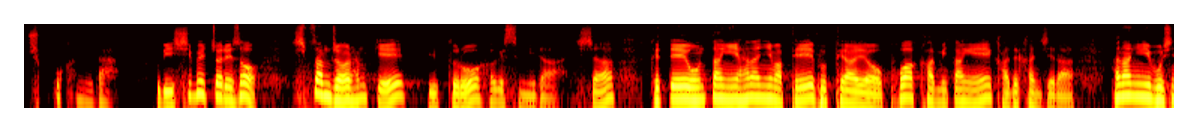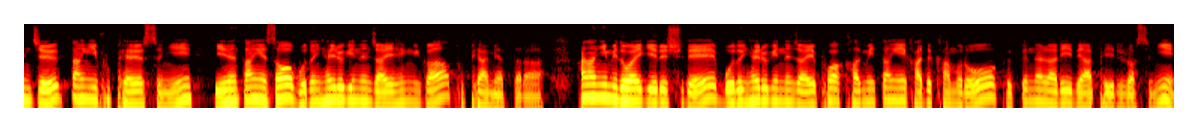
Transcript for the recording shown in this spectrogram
축복합니다. 우리 11절에서 13절 함께 읽도록 하겠습니다. 시작. 그때 온 땅이 하나님 앞에 부패하여 포악함이 땅에 가득한지라 하나님이 보신즉 땅이 부패하였으니 이는 땅에서 모든 혈육 있는 자의 행위가 부패함이었더라. 하나님이 노아에게 이르시되 모든 혈육 있는 자의 포악함이 땅에 가득함으로 그 끝날 날이 내 앞에 이르렀으니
